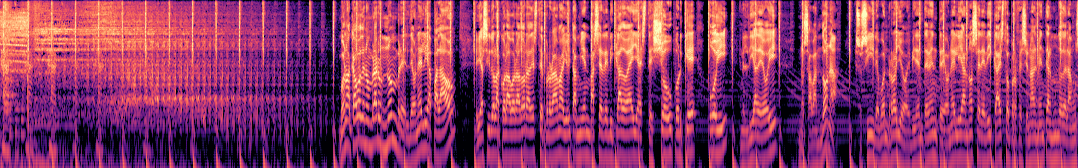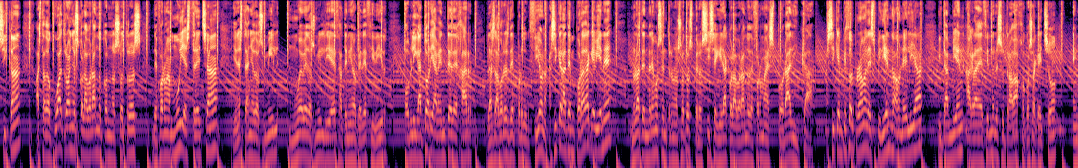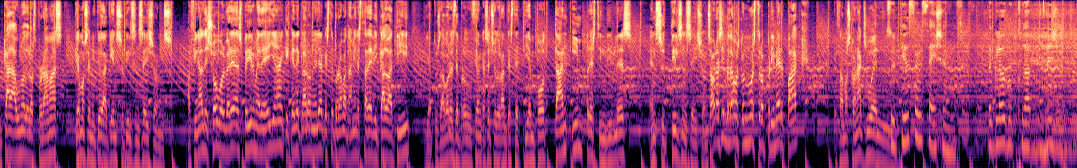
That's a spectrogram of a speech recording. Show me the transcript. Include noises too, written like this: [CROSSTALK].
Bueno, acabo de nombrar un nombre, el de Onelia Palao. Ella ha sido la colaboradora de este programa y hoy también va a ser dedicado a ella este show porque hoy, en el día de hoy, nos abandona. Eso sí, de buen rollo, evidentemente. Onelia no se dedica a esto profesionalmente al mundo de la música. Ha estado cuatro años colaborando con nosotros de forma muy estrecha y en este año 2009-2010 ha tenido que decidir obligatoriamente dejar las labores de producción. Así que la temporada que viene no la tendremos entre nosotros, pero sí seguirá colaborando de forma esporádica. Así que empiezo el programa despidiendo a Onelia y también agradeciéndole su trabajo, cosa que he hecho en cada uno de los programas que hemos emitido aquí en Sutil Sensations. Final del show volveré a despedirme de ella y que quede claro, Onelia, que este programa también está dedicado a ti y a tus labores de producción que has hecho durante este tiempo tan imprescindibles en Sutil Sensations. Ahora sí empezamos con nuestro primer pack. Empezamos con Axwell. Sutil Sensations, the Global Club Vision.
